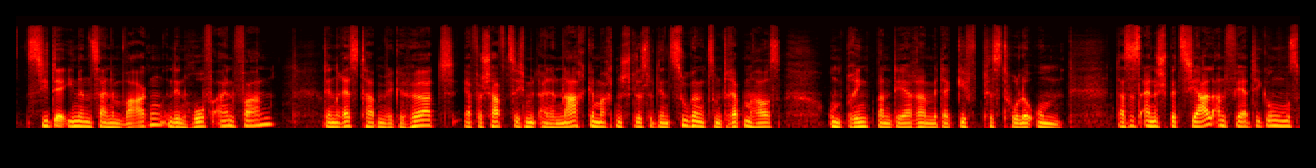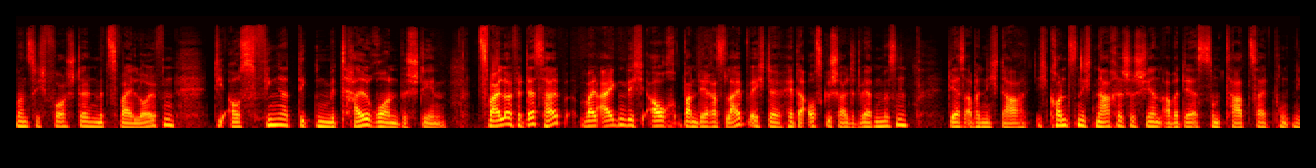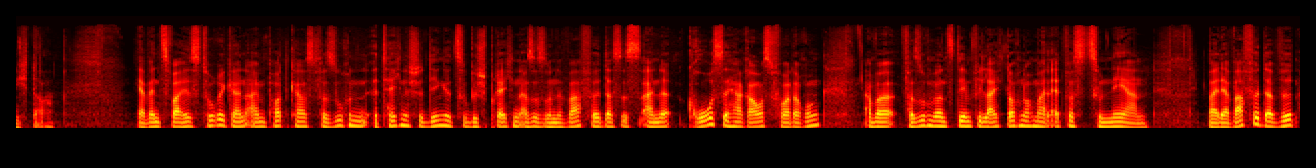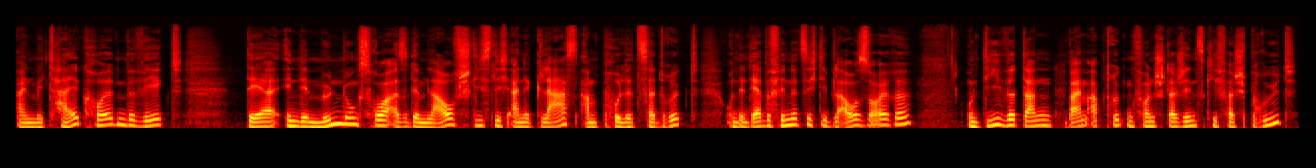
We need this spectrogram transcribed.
sieht er ihn in seinem Wagen in den Hof einfahren. Den Rest haben wir gehört. Er verschafft sich mit einem nachgemachten Schlüssel den Zugang zum Treppenhaus und bringt Bandera mit der Giftpistole um. Das ist eine Spezialanfertigung, muss man sich vorstellen, mit zwei Läufen, die aus fingerdicken Metallrohren bestehen. Zwei Läufe deshalb, weil eigentlich auch Banderas Leibwächter hätte ausgeschaltet werden müssen. Der ist aber nicht da. Ich konnte es nicht nachrecherchieren, aber der ist zum Tatzeitpunkt nicht da. Ja, wenn zwei Historiker in einem Podcast versuchen, äh, technische Dinge zu besprechen, also so eine Waffe, das ist eine große Herausforderung. Aber versuchen wir uns dem vielleicht doch noch mal etwas zu nähern. Bei der Waffe, da wird ein Metallkolben bewegt, der in dem Mündungsrohr, also dem Lauf, schließlich eine Glasampulle zerdrückt und in der befindet sich die Blausäure und die wird dann beim Abdrücken von Stasinski versprüht.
